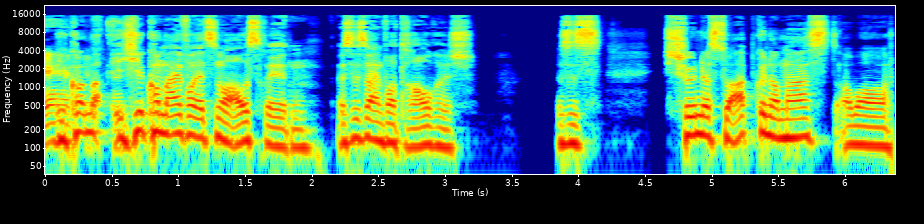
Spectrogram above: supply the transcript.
Der Hier kommen, hier kommen einfach jetzt nur Ausreden. Es ist einfach traurig. Es ist schön, dass du abgenommen hast, aber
